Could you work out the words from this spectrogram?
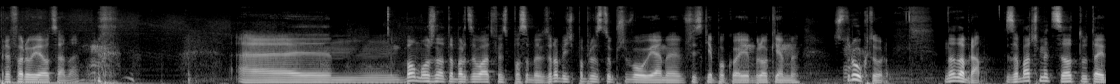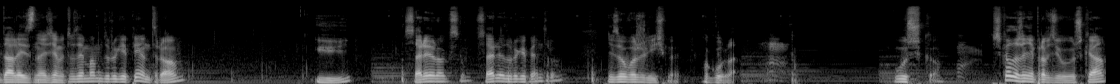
Preferuję ocenę. bo można to bardzo łatwym sposobem zrobić, po prostu przywołujemy wszystkie pokoje blokiem struktur. No dobra, zobaczmy co tutaj dalej znajdziemy. Tutaj mam drugie piętro. I? Serio, Roxu? Serio, drugie piętro? Nie zauważyliśmy. W ogóle. Łóżko. Szkoda, że nie prawdziwe łóżka.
